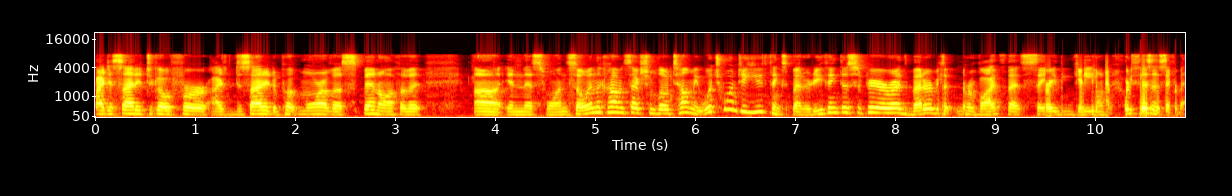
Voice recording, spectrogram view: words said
I decided to go for I decided to put more of a spin off of it uh, in this one. So in the comment section below, tell me which one do you think's better? Do you think the superior ride's better because it provides that safe gauge, or think this is safer?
